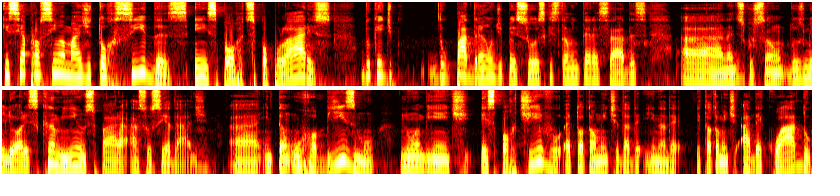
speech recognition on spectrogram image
que se aproxima mais de torcidas em esportes populares do que de, do padrão de pessoas que estão interessadas ah, na discussão dos melhores caminhos para a sociedade. Ah, então, o robismo no ambiente esportivo é totalmente, é totalmente adequado,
